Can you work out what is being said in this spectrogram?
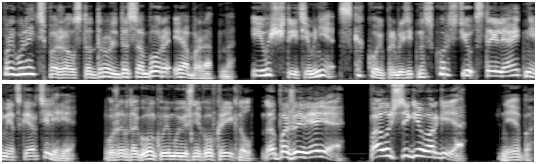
Прогуляйте, пожалуйста, дроль до собора и обратно. И высчитайте мне, с какой приблизительно скоростью стреляет немецкая артиллерия». Уже вдогонку ему Вишняков крикнул. «Да поживее! Получите Георгия!» Небо,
